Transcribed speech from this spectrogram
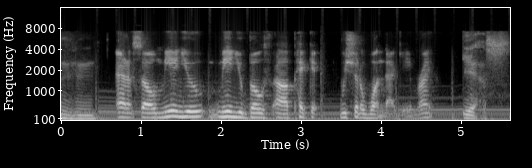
Mm-hmm. And so me and you, me and you both uh, pick it. We should have won that game, right? Yes.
